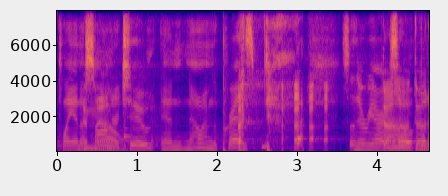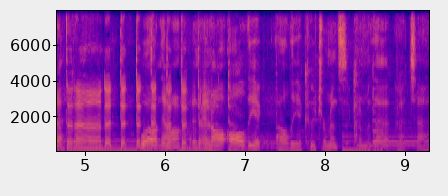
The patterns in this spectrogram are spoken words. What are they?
playing a And song now? or two, and now I'm the prez. so there we are. So, but uh, well, no, and, and all, all the all the accoutrements that come with that. But uh,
